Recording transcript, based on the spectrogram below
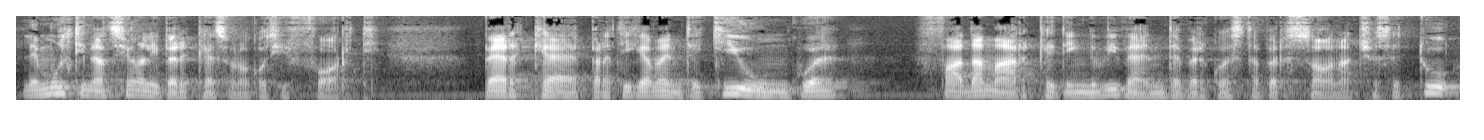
Le multinazionali perché sono così forti? Perché praticamente chiunque fa da marketing vivente per questa persona. Cioè se tu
